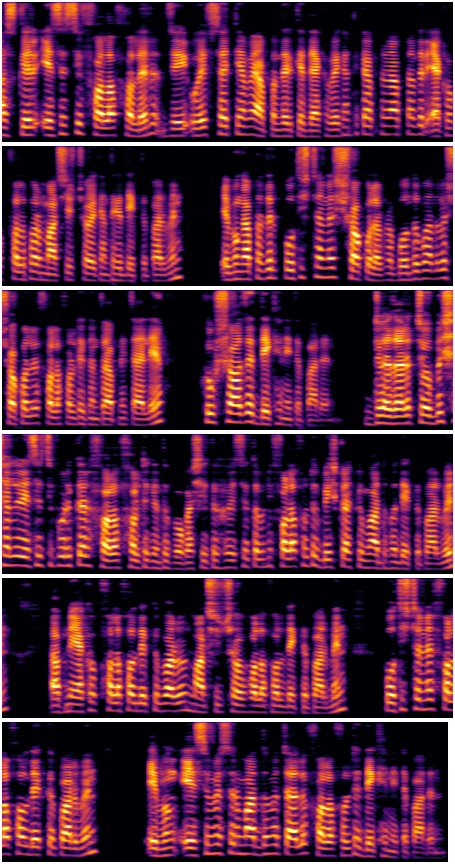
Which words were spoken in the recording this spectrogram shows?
আজকের এসএসসি ফলাফলের যে ওয়েবসাইটটি আমি আপনাদেরকে দেখাবো, এখান থেকে আপনারা আপনাদের একক ফলাফল মার্কশিট সহ এখান থেকে দেখতে পারবেন এবং আপনাদের প্রতিষ্ঠানের সকল, আপনার বন্ধু বান্ধবের সকলের ফলাফলটি কিন্তু আপনি চাইলে খুব সহজে দেখে নিতে পারেন। দুই সালের এসএসসি পরীক্ষার ফলাফলটি কিন্তু প্রকাশিত হয়েছে তো আপনি ফলাফলটি বেশ কয়েকটি মাধ্যমে দেখতে পারবেন। আপনি একক ফলাফল দেখতে পারবেন, মার্কশিট সহ ফলাফল দেখতে পারবেন, প্রতিষ্ঠানের ফলাফল দেখতে পারবেন এবং এস এম এস এর মাধ্যমে চাইলে ফলাফলটি দেখে নিতে পারেন।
